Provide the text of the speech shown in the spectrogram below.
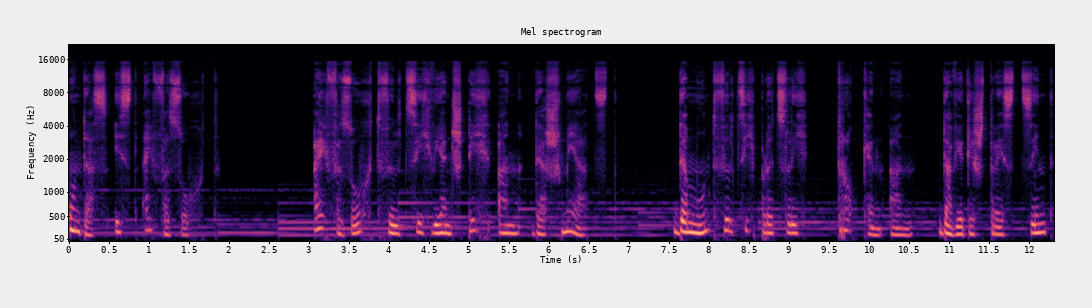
Und das ist Eifersucht. Eifersucht fühlt sich wie ein Stich an, der schmerzt. Der Mund fühlt sich plötzlich trocken an, da wir gestresst sind,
